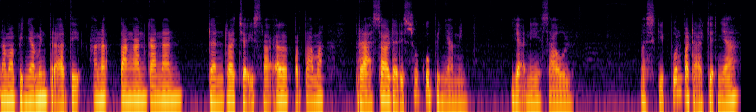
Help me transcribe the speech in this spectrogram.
Nama Benyamin berarti anak tangan kanan dan Raja Israel pertama berasal dari suku Benyamin, yakni Saul. Meskipun pada akhirnya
